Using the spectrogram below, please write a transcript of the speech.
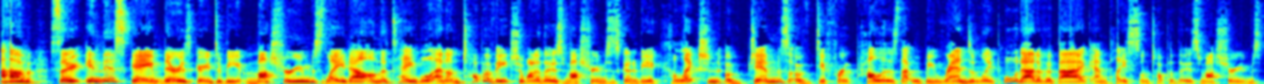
Um, so, in this game, there is going to be mushrooms laid out on the table, and on top of each one of those mushrooms is going to be a collection of gems of different colors that will be randomly pulled out of a bag and placed on top of those mushrooms.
